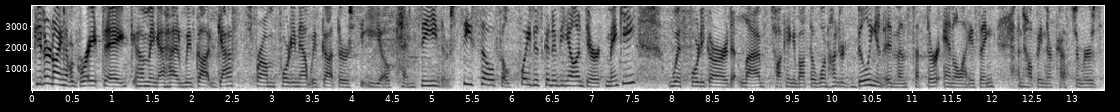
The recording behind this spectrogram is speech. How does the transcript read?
Peter and I have a great day coming ahead. We've got guests from Fortinet. We've got their CEO, Ken Xie, their CISO, Phil Quade is going to be on, Derek Manky with FortiGuard Labs talking about the 100 billion events that they're analyzing and helping their customers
